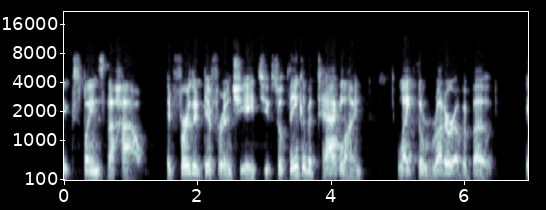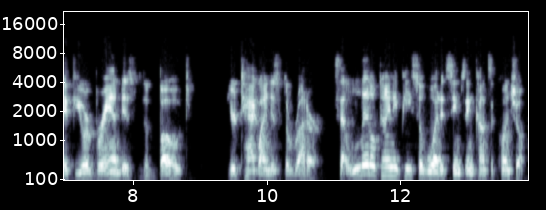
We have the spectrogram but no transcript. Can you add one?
explains the how. It further differentiates you. So think of a tagline like the rudder of a boat. If your brand is the boat, your tagline is the rudder. It's that little tiny piece of wood. It seems inconsequential,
